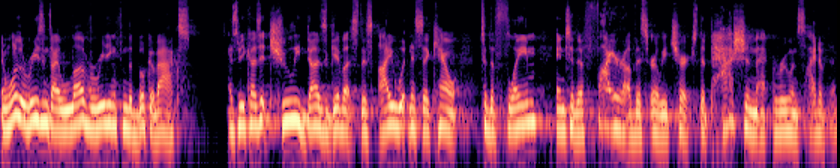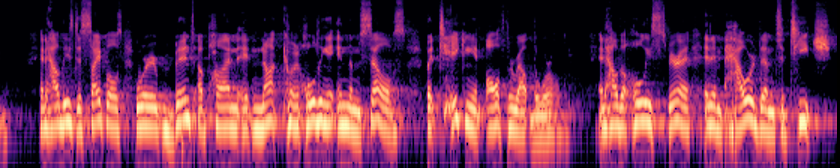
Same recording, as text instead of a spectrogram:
And one of the reasons I love reading from the book of Acts is because it truly does give us this eyewitness account to the flame and to the fire of this early church, the passion that grew inside of them, and how these disciples were bent upon it not holding it in themselves, but taking it all throughout the world, and how the Holy Spirit, it empowered them to teach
